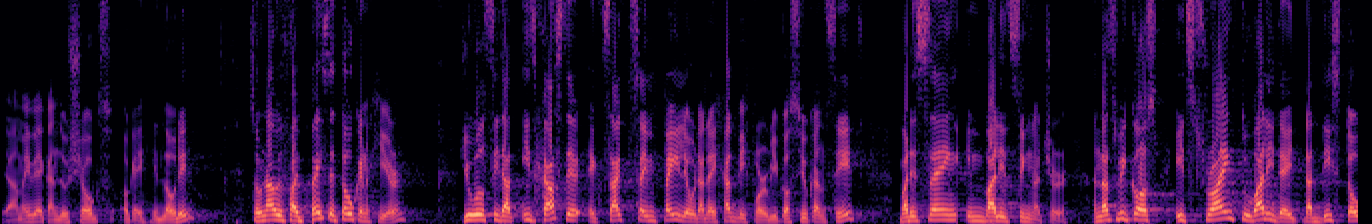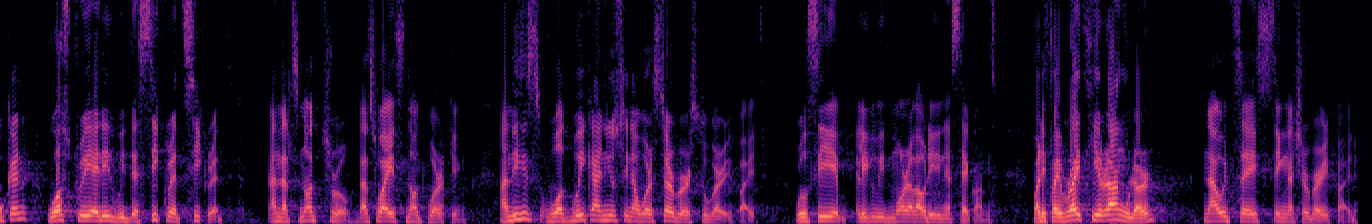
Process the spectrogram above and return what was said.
Yeah, maybe I can do shocks. OK, it loaded. So now if I paste the token here, you will see that it has the exact same payload that I had before because you can see it but it's saying invalid signature. And that's because it's trying to validate that this token was created with the secret secret. And that's not true. That's why it's not working. And this is what we can use in our servers to verify it. We'll see a little bit more about it in a second. But if I write here Angular, now it says signature verified,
